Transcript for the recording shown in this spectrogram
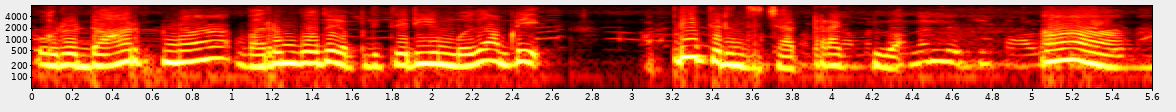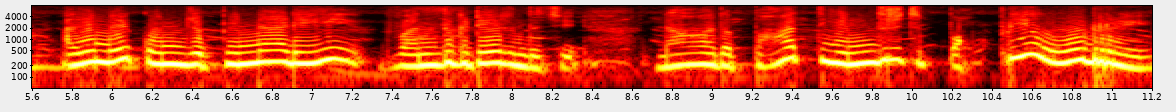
ஒரு டார்க்னா வரும்போது அப்படி தெரியும் போது அப்படியே அப்படியே தெரிஞ்சிச்சு அட்ராக்டிவாக ஆ. அதே மாதிரி கொஞ்சம் பின்னாடி வந்துக்கிட்டே இருந்துச்சு. நான் அதை பார்த்து எந்திரிச்சு அப்படியே ஓடுறேன்.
